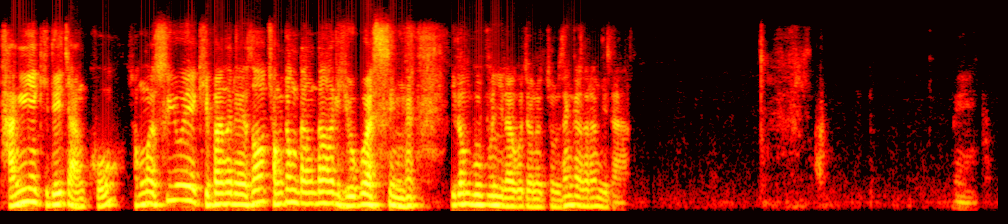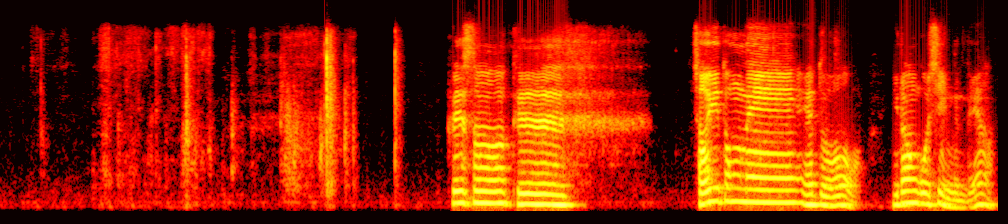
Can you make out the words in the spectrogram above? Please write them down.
당위에 기대지 않고 정말 수요에 기반을 해서 정정당당하게 요구할 수 있는 이런 부분이라고 저는 좀 생각을 합니다. 네. 그래서 그 저희 동네에도 이런 곳이 있는데요.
